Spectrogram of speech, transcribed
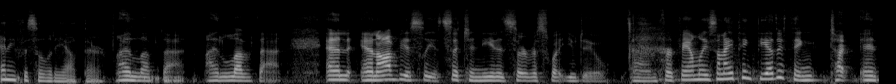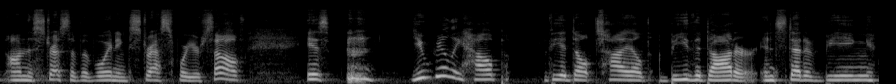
any facility out there. I love that. I love that. And and obviously it's such a needed service what you do um, for families. And I think the other thing on the stress of avoiding stress for yourself is you really help the adult child be the daughter instead of being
